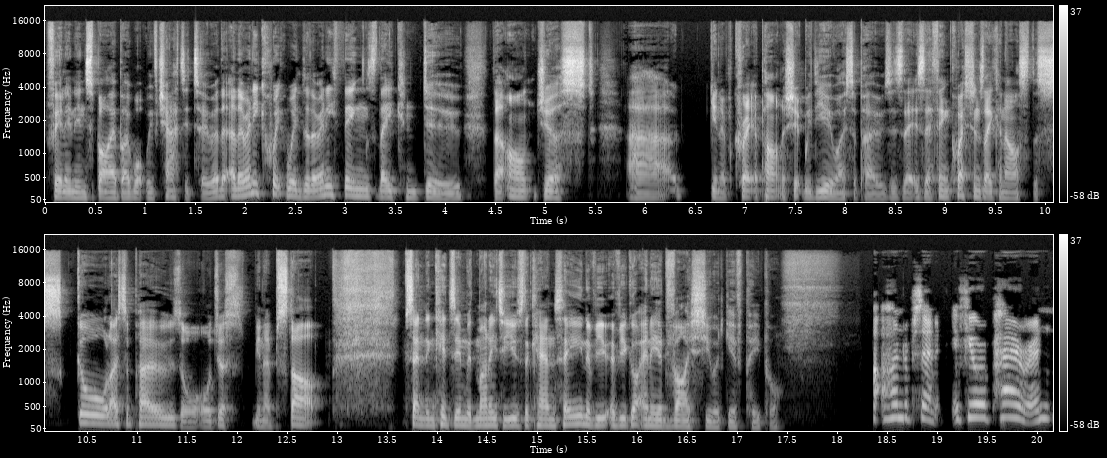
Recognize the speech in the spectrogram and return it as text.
feeling inspired by what we've chatted to, are there, are there any quick wins? Are there any things they can do that aren't just uh, you know create a partnership with you i suppose? Is there is there thing questions they can ask the school i suppose? Or, or just you know start sending kids in with money to use the canteen? Have you have you got any advice you would give people? 100% if you're a parent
